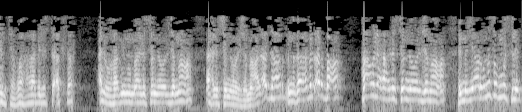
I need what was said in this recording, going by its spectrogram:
أنت وهابي لست أكثر. الوهابيين هم أهل السنة والجماعة. أهل السنة والجماعة الأزهر المذاهب الأربعة. هؤلاء أهل السنة والجماعة المليار ونصف مسلم.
